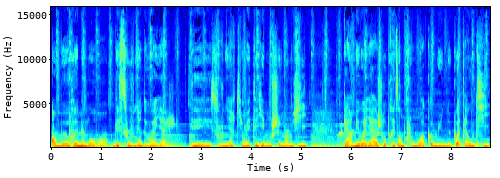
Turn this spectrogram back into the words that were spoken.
en me remémorant des souvenirs de voyage. Des souvenirs qui ont étayé mon chemin de vie, car mes voyages représentent pour moi comme une boîte à outils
